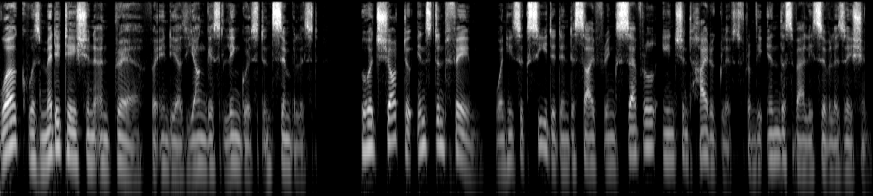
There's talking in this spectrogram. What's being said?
Work was meditation and prayer for India's youngest linguist and symbolist, who had shot to instant fame when he succeeded in deciphering several ancient hieroglyphs from the Indus Valley civilization.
